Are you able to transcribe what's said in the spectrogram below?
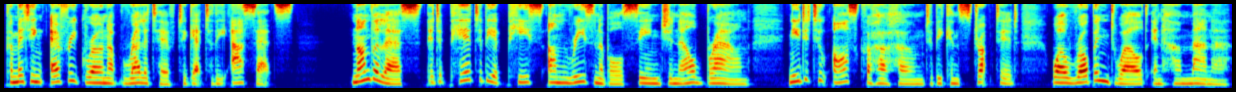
permitting every grown up relative to get to the assets. Nonetheless, it appeared to be a piece unreasonable seeing Janelle Brown needed to ask for her home to be constructed while Robin dwelled in her manor.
